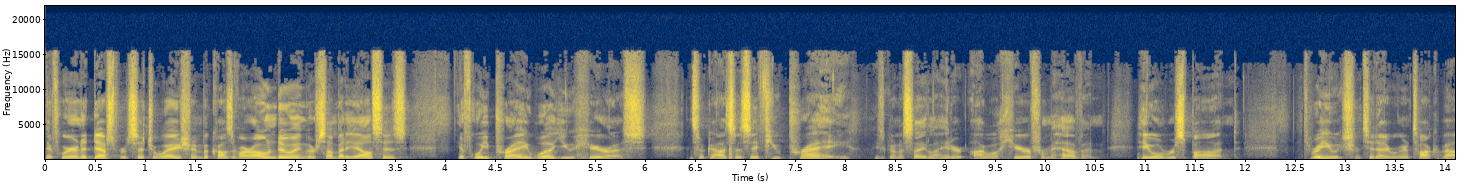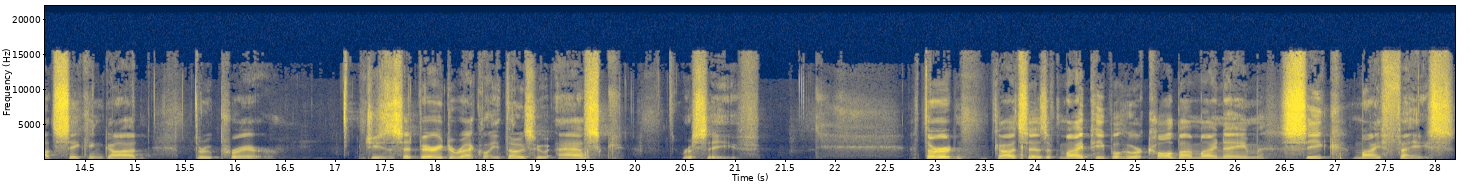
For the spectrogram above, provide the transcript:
if we're in a desperate situation because of our own doing or somebody else's, if we pray, will you hear us? And so God says, if you pray, he's going to say later, I will hear from heaven. He will respond. Three weeks from today, we're going to talk about seeking God through prayer. Jesus said very directly, those who ask, receive. Third, God says, if my people who are called by my name seek my face,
